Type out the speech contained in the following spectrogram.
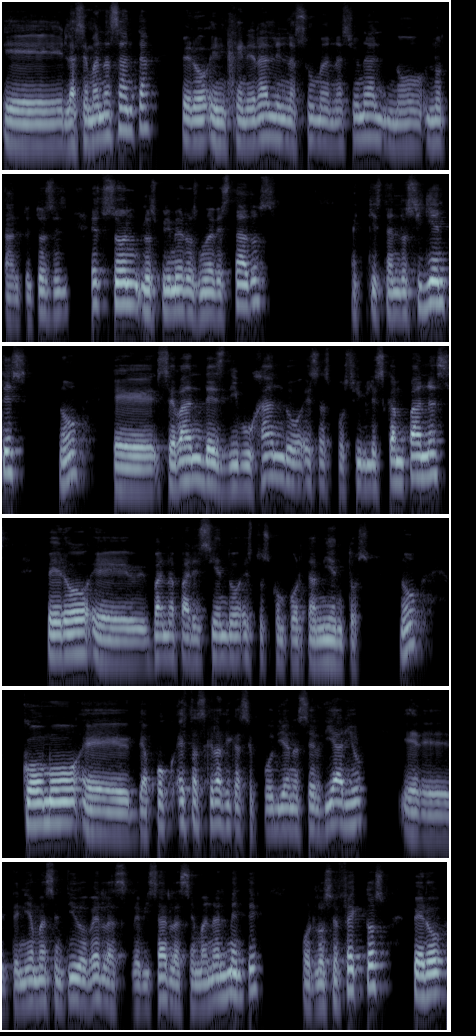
eh, la Semana Santa, pero en general en la suma nacional no, no tanto. Entonces, estos son los primeros nueve estados. Aquí están los siguientes, ¿no? Eh, se van desdibujando esas posibles campanas, pero eh, van apareciendo estos comportamientos, ¿no? Como eh, de a poco, estas gráficas se podían hacer diario, tenía más sentido verlas, revisarlas semanalmente por los efectos, pero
